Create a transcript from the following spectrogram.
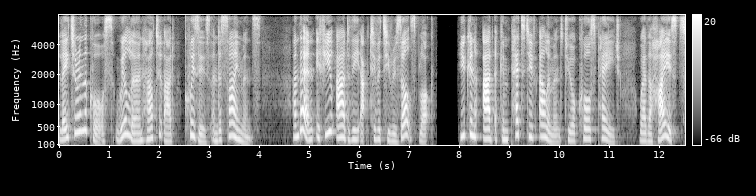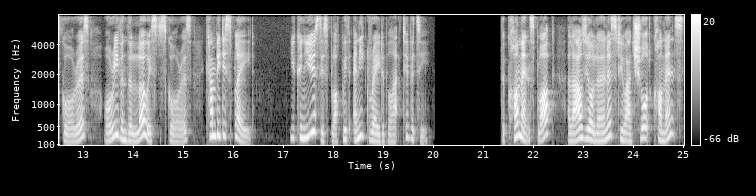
Later in the course, we'll learn how to add quizzes and assignments. And then, if you add the activity results block, you can add a competitive element to your course page where the highest scorers or even the lowest scorers can be displayed. You can use this block with any gradable activity. The comments block allows your learners to add short comments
